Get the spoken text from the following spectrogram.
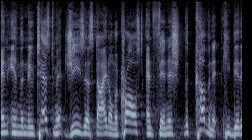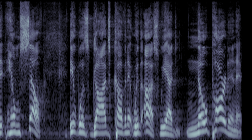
And in the New Testament, Jesus died on the cross and finished the covenant. He did it himself. It was God's covenant with us. We had no part in it.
